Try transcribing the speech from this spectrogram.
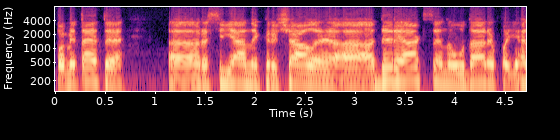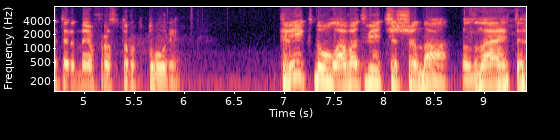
Пам'ятаєте, е, росіяни кричали: а, де реакція на удари по ядерній інфраструктурі? Крикнув, а в ответ тишина. Знаєте,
